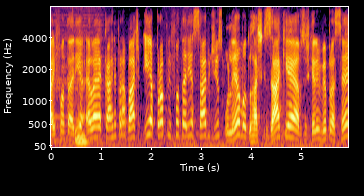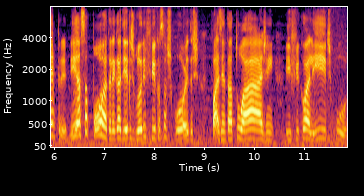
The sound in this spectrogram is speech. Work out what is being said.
A infantaria, ela é carne pra bate. E a própria infantaria sabe disso. O lema do Hashkizak é: vocês querem viver pra sempre? E essa porra, tá ligado? E eles glorificam essas coisas, fazem tatuagem e ficam ali, tipo.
